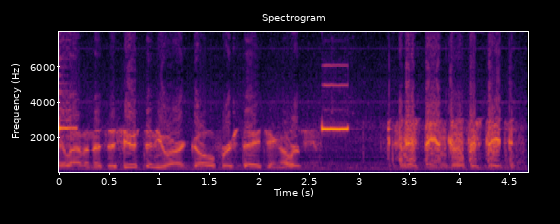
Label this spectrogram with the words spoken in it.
11, this is Houston. You are go for staging. Over. Understand, go for staging.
